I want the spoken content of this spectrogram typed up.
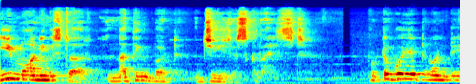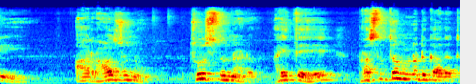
ఈ morning star nothing but Jesus Christ పుట్టబోయేటువంటి ఆ రాజును చూస్తున్నాడు. అయితే ప్రస్తుతం ఉన్నట్టు కాదట.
